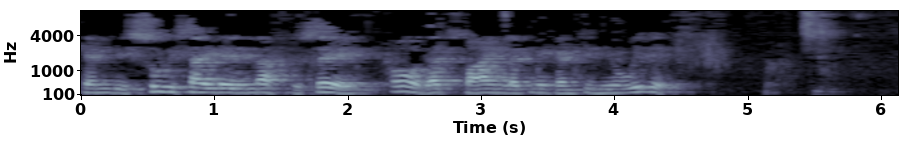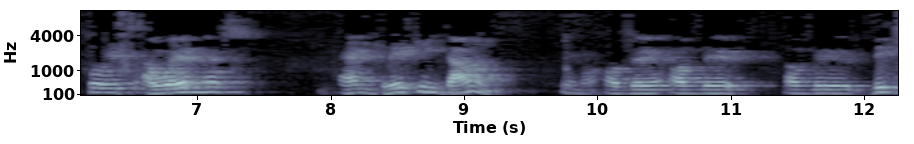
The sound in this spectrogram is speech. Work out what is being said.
can be suicidal enough to say, oh, that's fine, let me continue with it. So it's awareness and breaking down, you know, of the of the of the big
